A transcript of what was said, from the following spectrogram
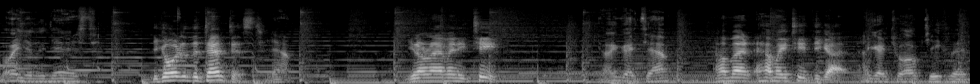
Going to the dentist. You go to the dentist. Yeah. You don't have any teeth. I got some. How many how many teeth you got? I got 12 teeth left.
